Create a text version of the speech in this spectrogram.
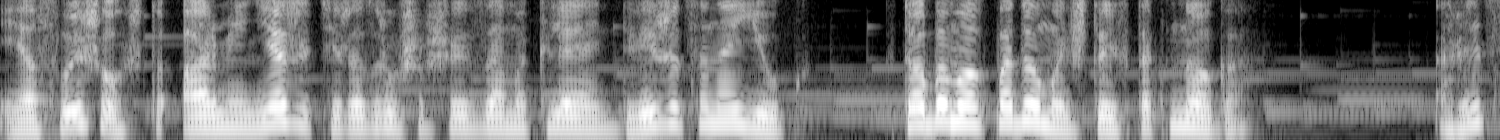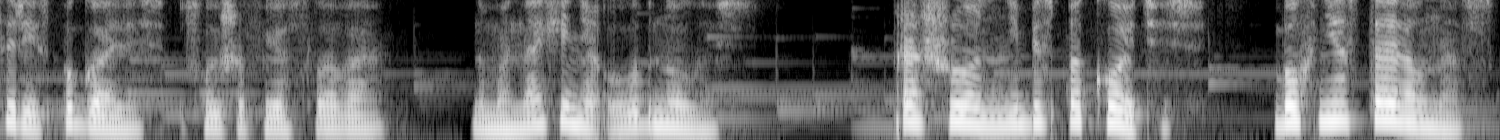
Я слышал, что армия нежити, разрушившая замок Лянь, движется на юг. Кто бы мог подумать, что их так много? Рыцари испугались, услышав ее слова, но монахиня улыбнулась. «Прошу, не беспокойтесь. Бог не оставил нас.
